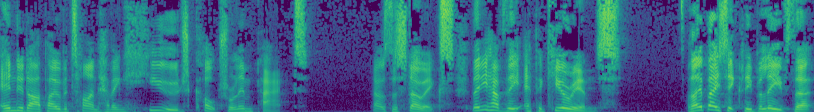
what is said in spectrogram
ended up over time having huge cultural impact. That was the Stoics. Then you have the Epicureans. They basically believed that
